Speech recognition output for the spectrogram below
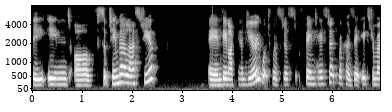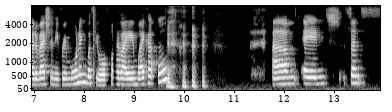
the end of September last year. And then I found you, which was just fantastic because that extra motivation every morning with your 5 a.m. wake up call. um, and since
